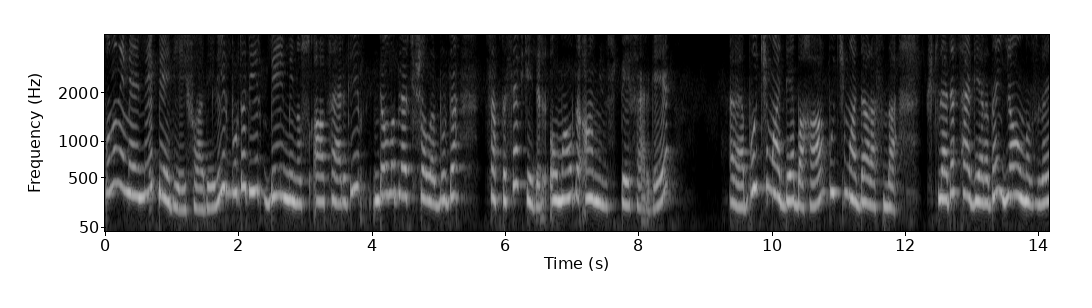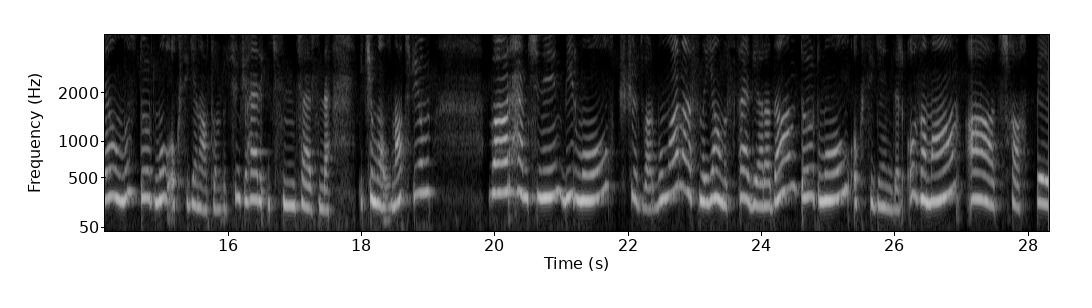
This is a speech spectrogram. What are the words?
Bunun emerini B deyə ifadə edir. Burada deyir B minus A fərqi. İndi ola bilər ki, uşaqlar burada çapda səhv gedir. Olmalıdır A minus B fərqi. E, bu iki maddəyə baxaq. Bu iki maddə arasında kütlədə fərq yaradan yalnız və yalnız 4 mol oksigen atomudur. Çünki hər ikisinin içərisində 2 mol natrium var, həmçinin 1 mol kükürt var. Bunların arasında yalnız fərq yaradan 4 mol oksigendir. O zaman A çıxaq B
